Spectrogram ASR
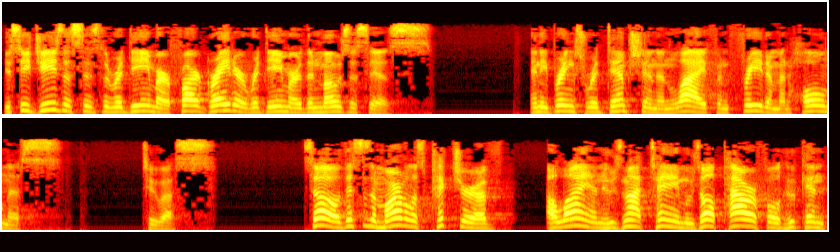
You see, Jesus is the Redeemer, far greater Redeemer than Moses is. And he brings redemption and life and freedom and wholeness to us. So, this is a marvelous picture of a lion who's not tame, who's all powerful, who can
